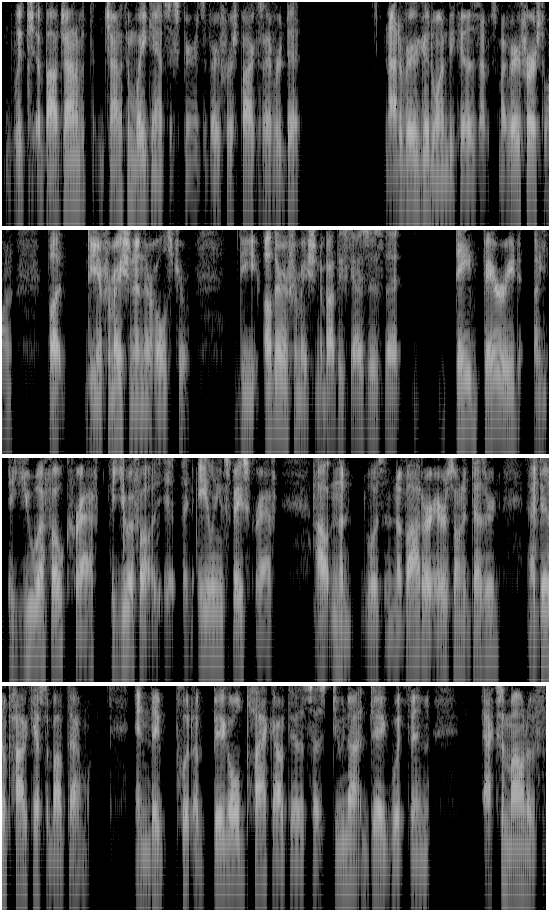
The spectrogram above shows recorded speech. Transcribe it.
which about Jonathan Jonathan Weygandt's experience, the very first podcast I ever did. Not a very good one because that was my very first one, but the information in there holds true. The other information about these guys is that they buried a, a UFO craft, a UFO, an alien spacecraft, out in the was it the Nevada or Arizona desert, and I did a podcast about that one. And they put a big old plaque out there that says, "Do not dig within X amount of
